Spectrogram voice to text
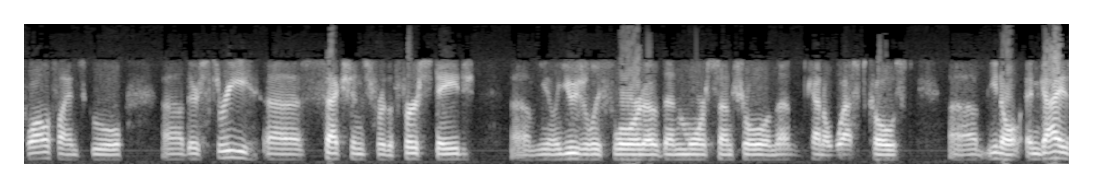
qualifying school, uh, there's three, uh, sections for the first stage. Um, you know, usually Florida, then more central, and then kind of west coast uh, you know, and guys,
